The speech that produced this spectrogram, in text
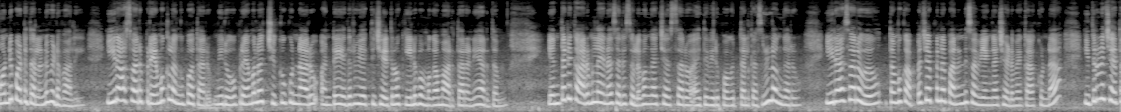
మొండి పట్టుదలను విడవాలి. ఈ రాశి వారు ప్రేమకు లొంగిపోతారు. మీరు ప్రేమలో చిక్కుకున్నారు అంటే ఎదురు వ్యక్తి చేతిలో కీలుబొమ్మగా మారుతారని అర్థం. ఎంతటి కారములైనా సరే సులభంగా చేస్తారు. అయితే వీరు పొగడ్తలకు అసలు లొంగరు. ఈ రాశారు తమకు అప్పచెప్పిన పనిని సవ్యంగా చేయడమే కాకుండా ఇతరుల చేత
